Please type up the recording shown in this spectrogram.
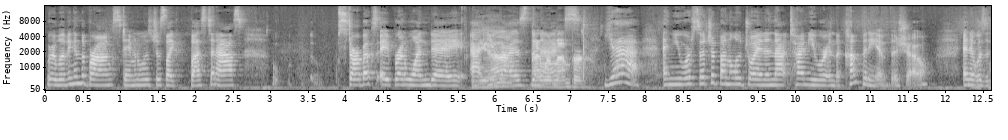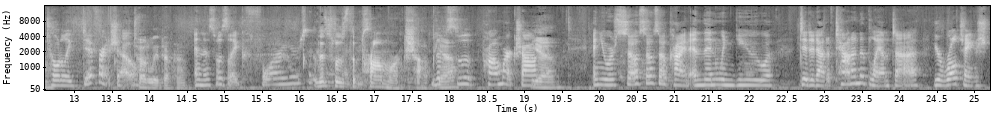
We were living in the Bronx. Damon was just like busting ass. Starbucks apron one day at you guys the I next. remember. Yeah, and you were such a bundle of joy. And in that time, you were in the company of the show, and it was Mm-hmm. a totally different show. Totally different. And this was like four years ago. This was the prom workshop, ago. yeah. This was the prom workshop Yeah. and you were so so so kind and then when you did it out of town in atlanta your role changed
